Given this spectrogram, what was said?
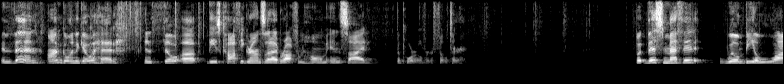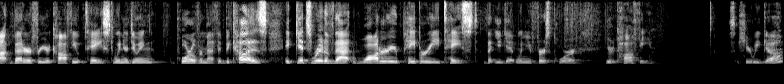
And then I'm going to go ahead and fill up these coffee grounds that I brought from home inside the pour over filter. But this method will be a lot better for your coffee taste when you're doing pour over method because it gets rid of that watery, papery taste that you get when you first pour your coffee. So here we go.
